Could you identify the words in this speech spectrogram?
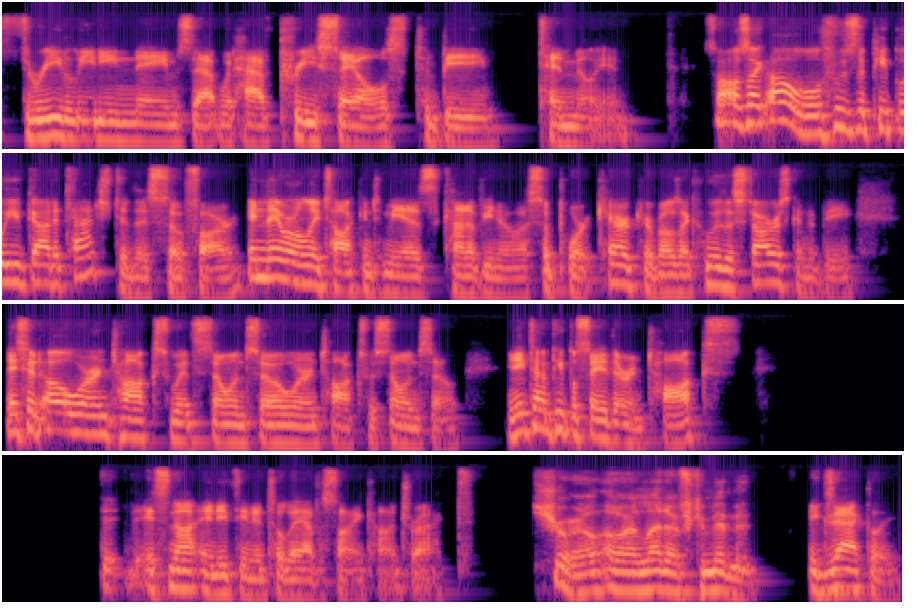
three leading names that would have pre-sales to be 10 million. So I was like, oh, well, who's the people you've got attached to this so far? And they were only talking to me as kind of, you know, a support character. But I was like, who are the stars going to be? They said, oh, we're in talks with so and so. We're in talks with so and so. Anytime people say they're in talks, it's not anything until they have a signed contract. Sure, or a letter of commitment. Exactly.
